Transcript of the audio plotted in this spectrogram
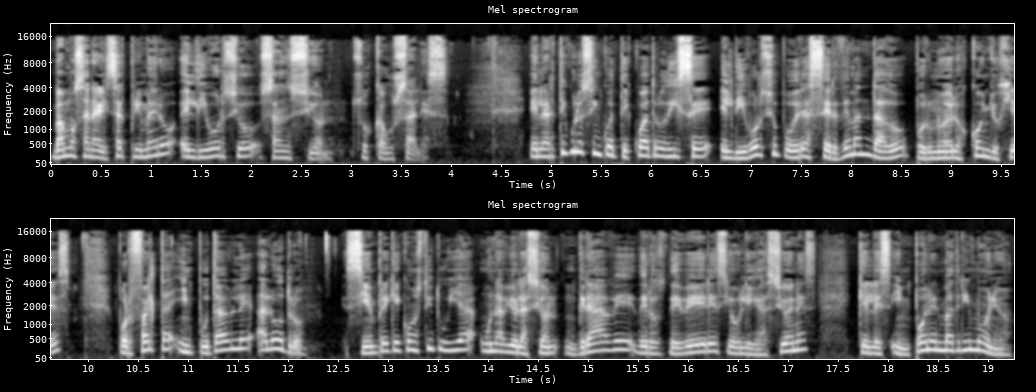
Vamos a analizar primero el divorcio sanción, sus causales. El artículo 54 dice el divorcio podrá ser demandado por uno de los cónyuges por falta imputable al otro, siempre que constituya una violación grave de los deberes y obligaciones que les impone el matrimonio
